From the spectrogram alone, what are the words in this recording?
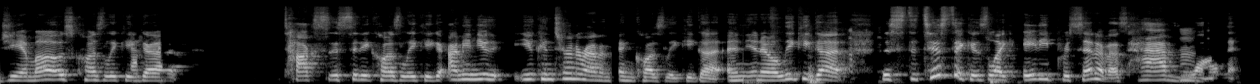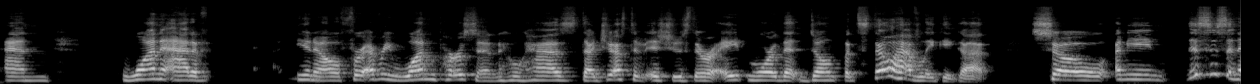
GMOs cause leaky yeah. gut toxicity cause leaky gut. I mean, you you can turn around and, and, cause leaky gut. And you know, leaky gut, the statistic is like 80% of us have mm. one. And one out of you know, for every one person who has digestive issues, there are eight more that don't, but still have leaky gut. So, I mean, this is an,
